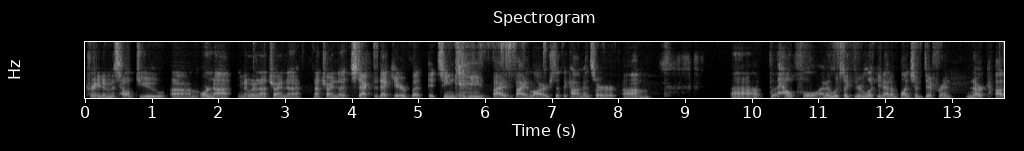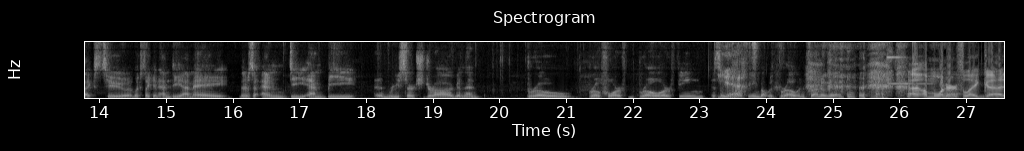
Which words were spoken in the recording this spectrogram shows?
kratom has helped you um, or not. You know, we're not trying to not trying to stack the deck here, but it seems to be by by and large that the comments are um, uh, helpful. And it looks like they're looking at a bunch of different narcotics too. It looks like an MDMA, there's an MDMB research drug, and then bro brofor brorphine? It's like yeah. morphine but with bro in front of it? I'm wondering uh, if like uh,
